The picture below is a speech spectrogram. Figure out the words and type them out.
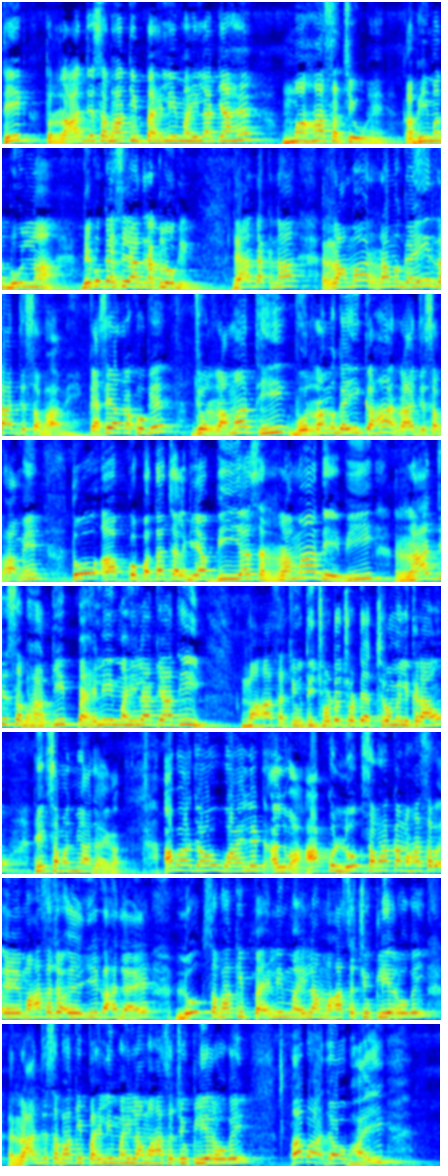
ठीक? तो राज्यसभा की पहली महिला क्या है? महासचिव हैं। कभी मत भूलना। देखो कैसे याद रख लोगे? ध्यान रखना, रमा रम गई राज्यसभा में। कैसे याद रखोगे? जो रमा थी, वो रम गई कहा? राज्यसभा में। तो आपको पता चल गया बी एस रमा देवी राज्यसभा की पहली महिला क्या थी? महासचिव थी। छोटे छोटे अक्षरों में लिख रहा हूँ, ठीक, समझ में आ जाएगा। अब आ जाओ, वायलेट अलवा। आपको लोकसभा का महासभा महासचिव ये कहा जाए, लोकसभा की पहली महिला महासचिव क्लियर हो गई। राज्यसभा की पहली महिला महासचिव क्लियर हो गई। अब आ जाओ भाई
